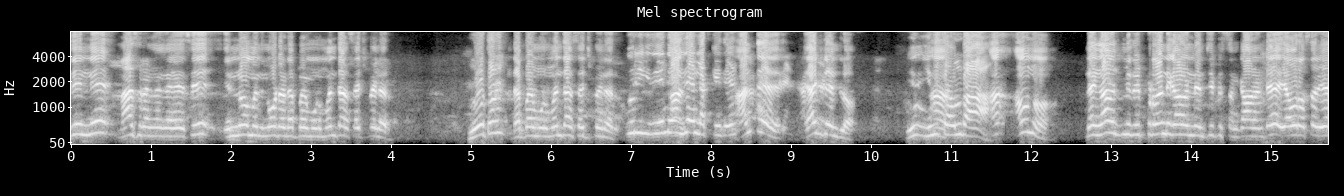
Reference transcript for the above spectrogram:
దీన్ని నాసిరంగంగా వేసి ఎన్నో మంది నూట డెబ్బై మూడు మంది చచ్చిపోయినారు. నూట డెబ్బై మూడు మంది దాకా చచ్చిపోయినారు. అంతే యాక్సిడెంట్లో ఇంత ఉందా? అవును. నేను కావాలంటే మీరు ఇప్పుడు రండి కావాలంటే నేను చూపిస్తాను. కావాలంటే ఎవరు వస్తారు ఏ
